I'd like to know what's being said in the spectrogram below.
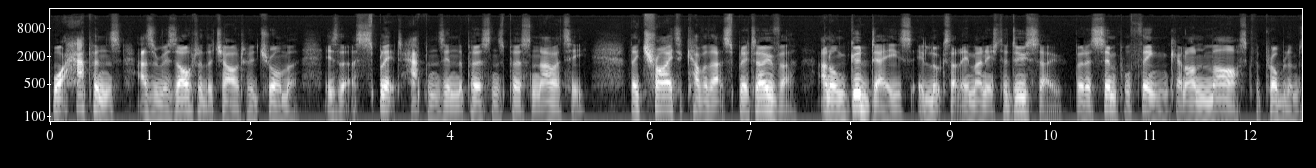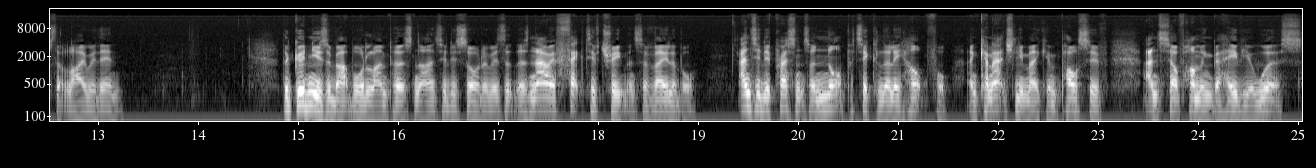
what happens as a result of the childhood trauma is that a split happens in the person's personality. They try to cover that split over, and on good days, it looks like they manage to do so, but a simple thing can unmask the problems that lie within. The good news about borderline personality disorder is that there's now effective treatments available. Antidepressants are not particularly helpful and can actually make impulsive and self harming behavior worse.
